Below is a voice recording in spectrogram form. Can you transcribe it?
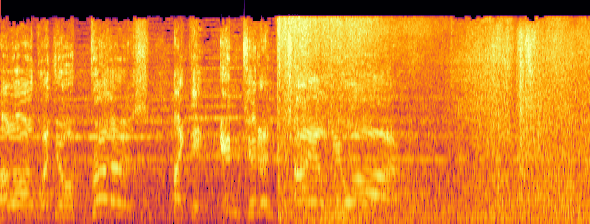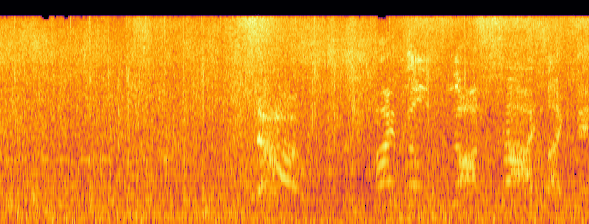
along with your brothers, like the impudent child you are. Die like this!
